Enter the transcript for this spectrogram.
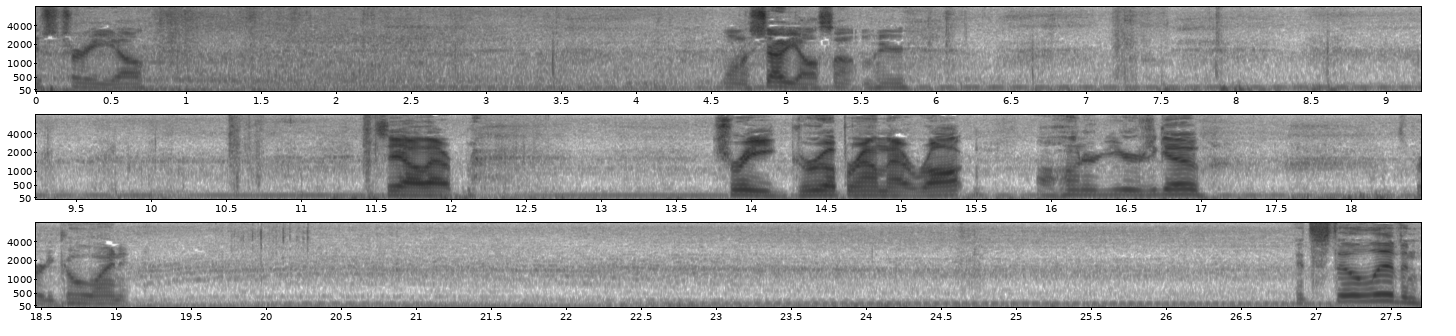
This tree, y'all. want to show y'all something here. See how that tree grew up around that rock a hundred years ago? It's pretty cool, ain't it? It's still living.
